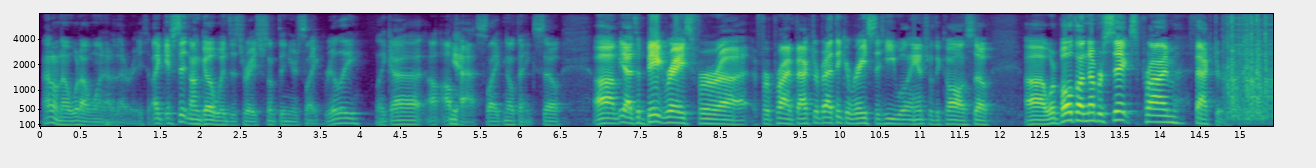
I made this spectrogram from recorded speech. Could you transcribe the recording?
I don't know what I want out of that race. Like if sitting on go wins this race or something, you're just like, really? Like, uh, I'll, I'll yeah. pass. Like, no thanks. So. Um, yeah, it's a big race for uh, for Prime Factor, but I think a race that he will answer the call. So uh, we're both on number six, Prime Factor.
